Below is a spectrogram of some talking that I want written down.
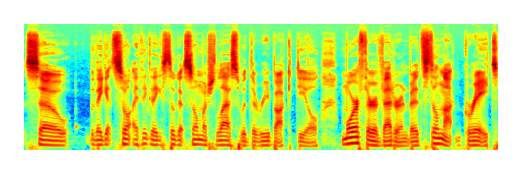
so they get so I think they still get so much less with the Reebok deal. More if they're a veteran, but it's still not great.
